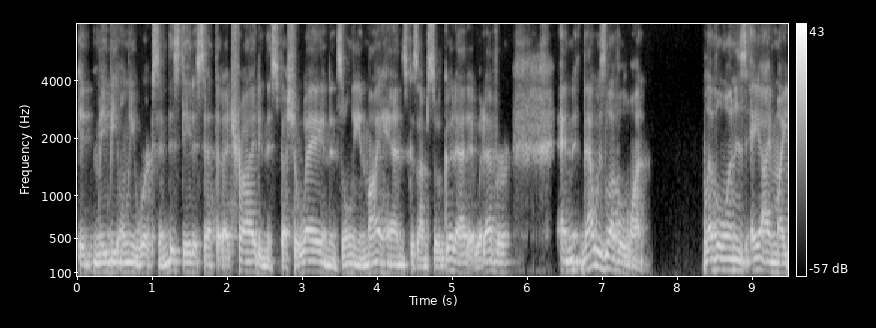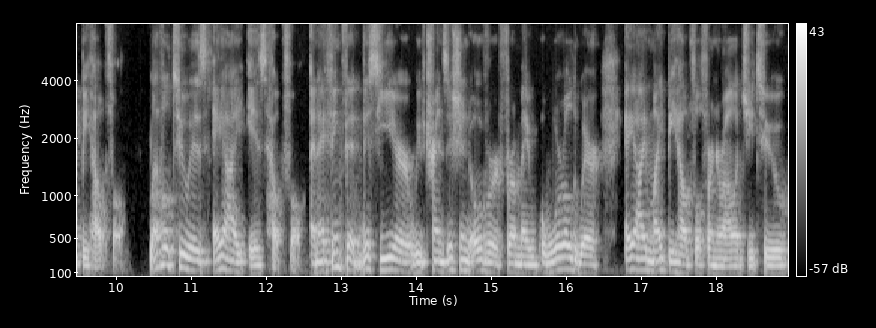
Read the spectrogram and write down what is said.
It maybe only works in this data set that I tried in this special way, and it's only in my hands because I'm so good at it, whatever. And that was level one. Level one is AI might be helpful. Level two is AI is helpful. And I think that this year we've transitioned over from a, world where AI might be helpful for neurology to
